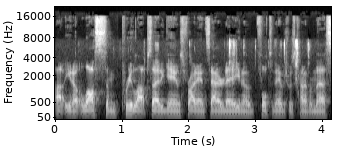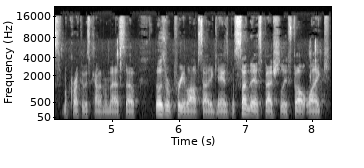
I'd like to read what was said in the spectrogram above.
Uh, you know, lost some pretty lopsided games Friday and Saturday. You know, Fulton Davis was kind of a mess. McCarthy was kind of a mess. So those were pretty lopsided games. But Sunday especially felt like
